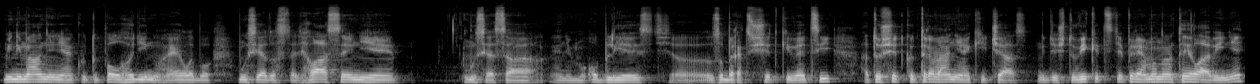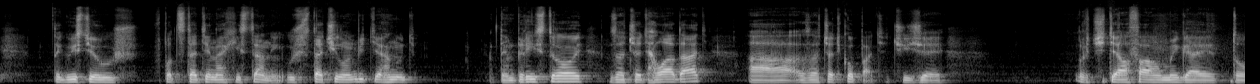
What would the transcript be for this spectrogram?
minimálne nejakú tú pol hodinu, hej, lebo musia dostať hlásenie, musia sa ja neviem, obliesť, e, zobrať si všetky veci a to všetko trvá nejaký čas. Kdežto vy, keď ste priamo na tej lavíne, tak vy ste už v podstate nachystaní. Už stačí len vyťahnuť ten prístroj, začať hľadať a začať kopať. Čiže určite alfa a omega je to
